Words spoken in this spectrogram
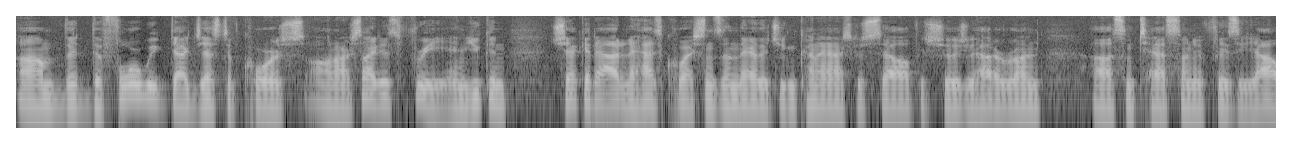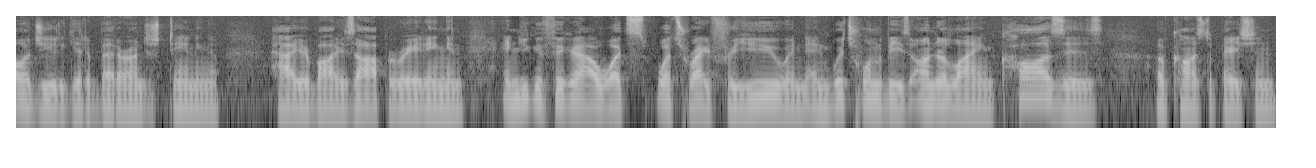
Um, the the four week digestive course on our site is free, and you can check it out, and it has questions in there that you can kind of ask yourself. It shows you how to run uh, some tests on your physiology to get a better understanding of how your body's operating, and, and you can figure out what's what's right for you, and, and which one of these underlying causes of constipation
